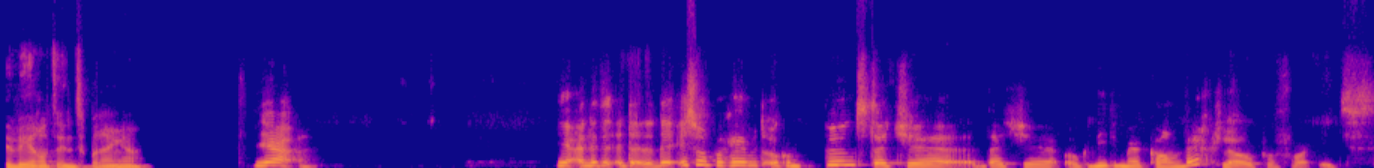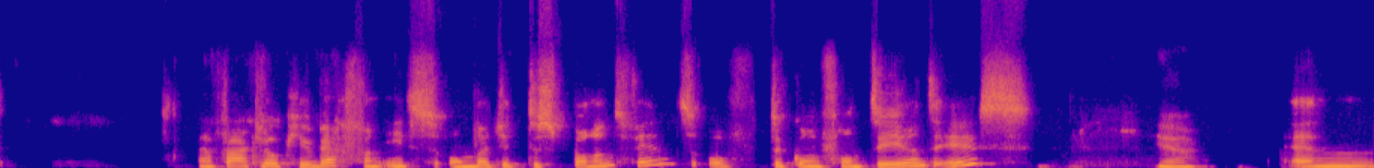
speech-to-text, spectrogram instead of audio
de wereld in te brengen. Ja. Ja, en er is op een gegeven moment ook een punt dat je, dat je ook niet meer kan weglopen voor iets. En vaak loop je weg van iets omdat je het te spannend vindt of te confronterend is. Ja. En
